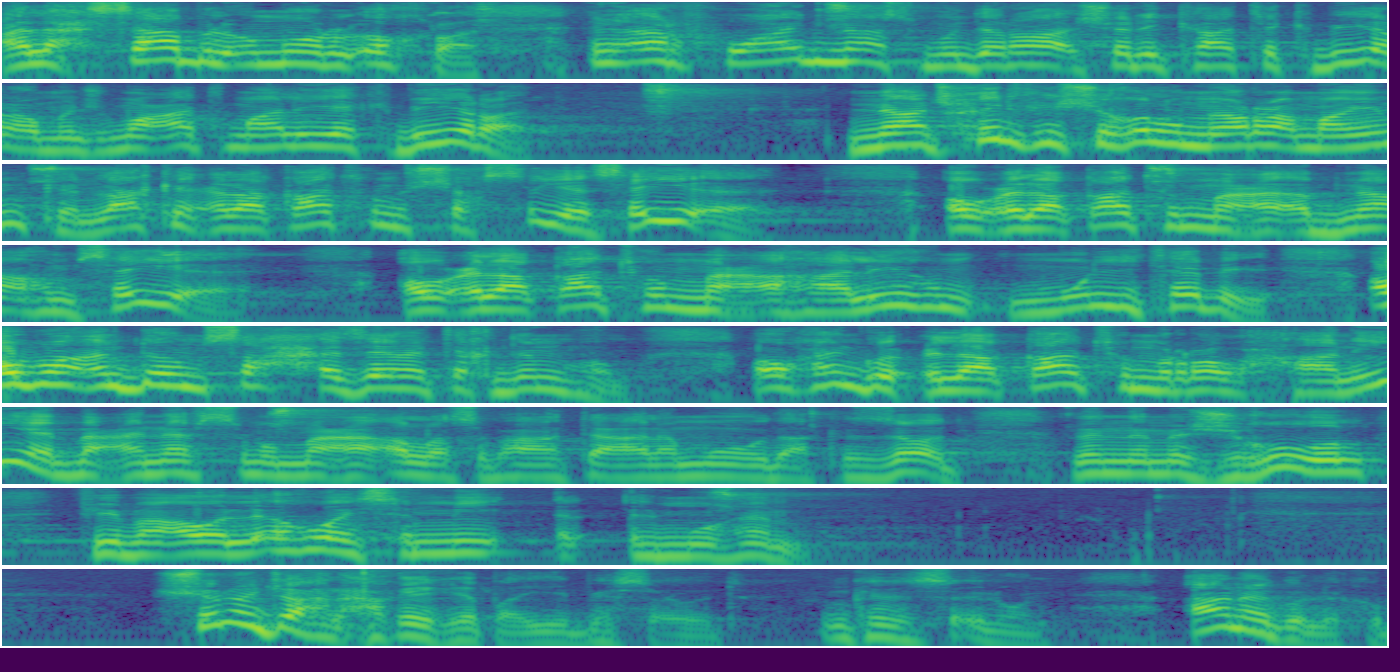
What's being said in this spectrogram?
على حساب الأمور الأخرى. أنا اعرف وايد ناس مدراء شركات كبيرة ومجموعات مالية كبيرة. ناجحين في شغلهم من ما يمكن لكن علاقاتهم الشخصية سيئة أو علاقاتهم مع أبنائهم سيئة أو علاقاتهم مع أهاليهم مو اللي تبي أو ما عندهم صحة زينة تخدمهم أو خلينا نقول علاقاتهم الروحانية مع نفسهم ومع الله سبحانه وتعالى مو ذاك الزود. لأنه مشغول فيما هو يسميه المهم. شنو النجاح الحقيقي طيب يا سعود؟ يمكن تسألون. أنا أقول لكم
